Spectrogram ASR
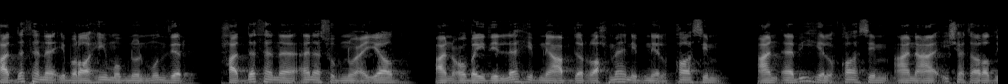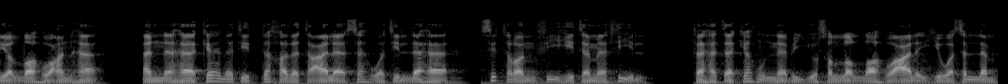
حدثنا إبراهيم بن المنذر حدثنا أنس بن عياض عن عبيد الله بن عبد الرحمن بن القاسم عن أبيه القاسم عن عائشة رضي الله عنها أنها كانت اتخذت على سهوة لها سترا فيه تماثيل فهتكه النبي صلى الله عليه وسلم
